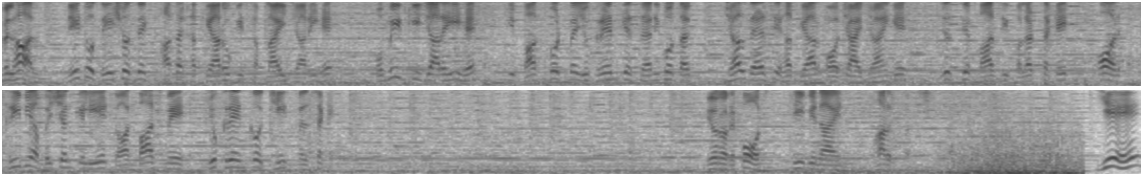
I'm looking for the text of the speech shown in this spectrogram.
फ़िलहाल, नेटो देशों से घातक हथियारों की सप्लाई जारी है उम्मीद की जा रही है कि बागमुट में यूक्रेन के सैनिकों तक जल्द ऐसे हथियार पहुँचाए जाएँगे, जिससे बाजी पलट सके और क्रीमिया मिशन के लिए डॉनबास में यूक्रेन को जीत मिल सके। Bureau report, TV nine Bharatvarsh ये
